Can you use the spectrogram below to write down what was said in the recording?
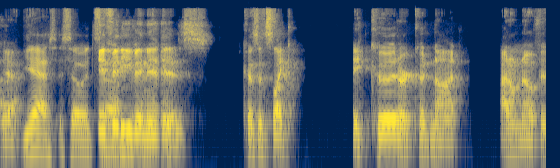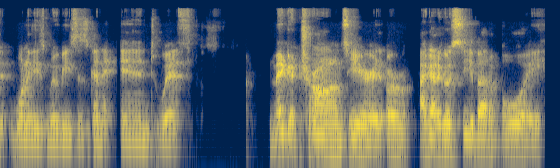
that. Yeah. Yes, so it's If it um, even is, because it's like it could or could not. I don't know if it one of these movies is going to end with Megatron's here, or I got to go see about a boy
